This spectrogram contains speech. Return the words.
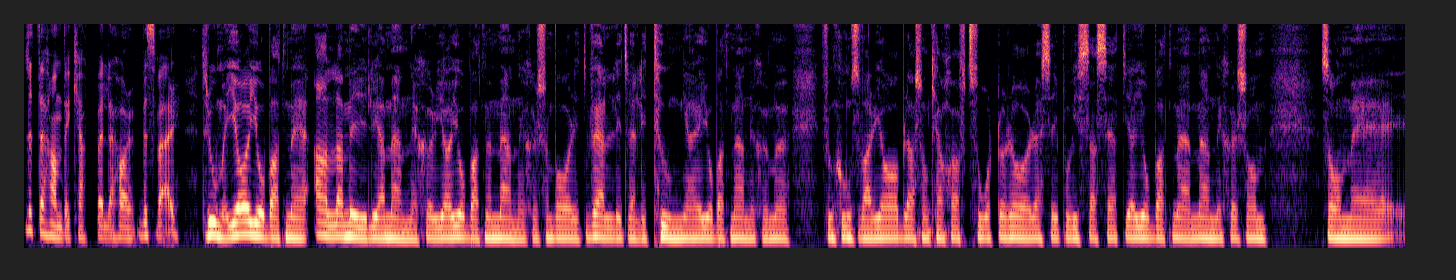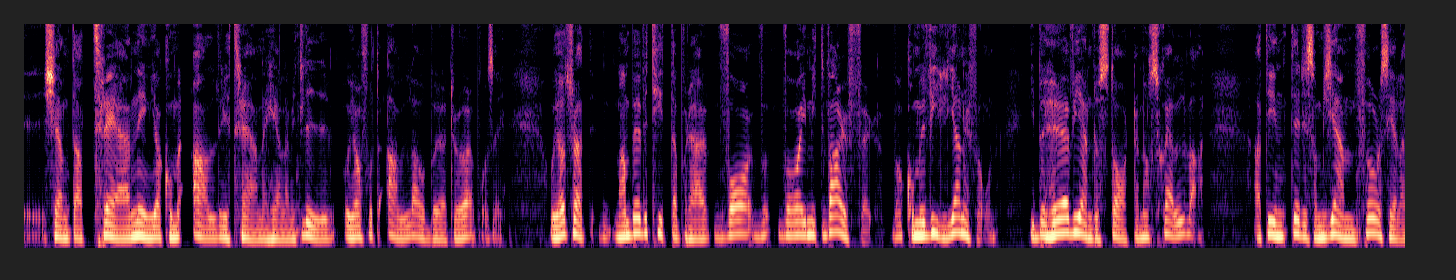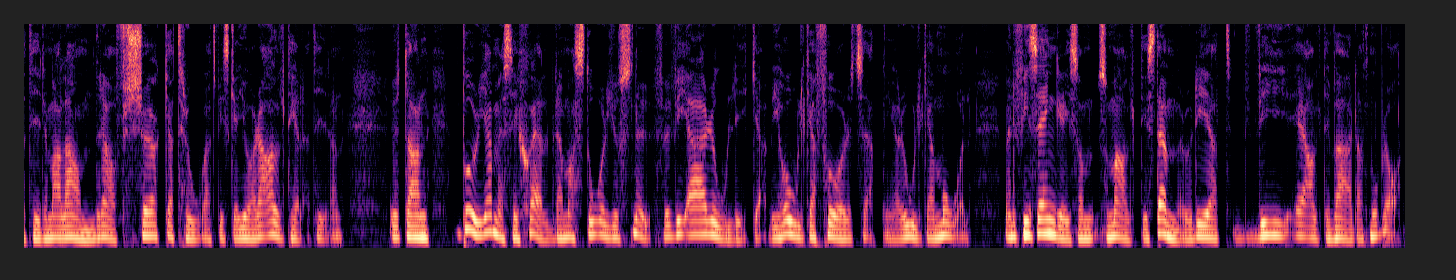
lite handikapp eller har besvär? Tro mig, jag har jobbat med alla möjliga människor. Jag har jobbat med människor som varit väldigt, väldigt tunga. Jag har jobbat med människor med funktionsvariabler som kanske haft svårt att röra sig på vissa sätt. Jag har jobbat med människor som, som eh, känt att träning, jag kommer aldrig träna hela mitt liv. Och jag har fått alla att börja röra på sig. Och jag tror att man behöver titta på det här. Vad, vad är mitt varför? Var kommer viljan ifrån? Vi behöver ju ändå starta med oss själva. Att inte liksom jämföra oss hela tiden med alla andra och försöka tro att vi ska göra allt hela tiden. Utan börja med sig själv, där man står just nu. För vi är olika, vi har olika förutsättningar och olika mål. Men det finns en grej som, som alltid stämmer och det är att vi är alltid värda att må bra.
